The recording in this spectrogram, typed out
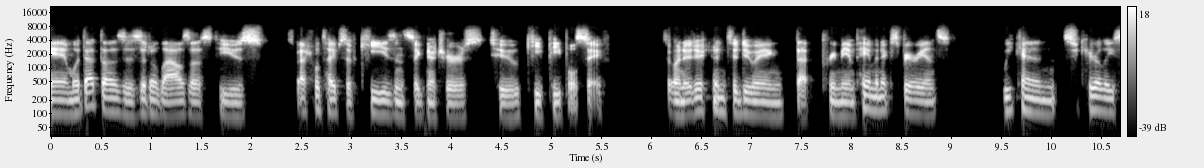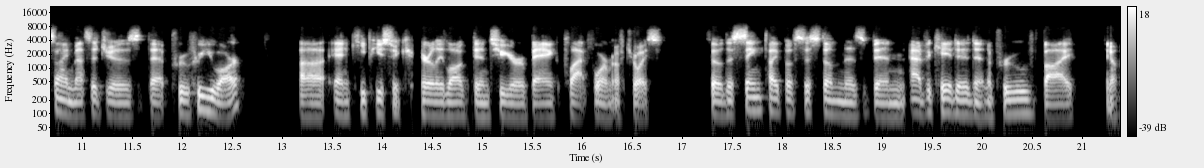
And what that does is it allows us to use special types of keys and signatures to keep people safe. So, in addition to doing that premium payment experience, we can securely sign messages that prove who you are uh, and keep you securely logged into your bank platform of choice. So the same type of system has been advocated and approved by you know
